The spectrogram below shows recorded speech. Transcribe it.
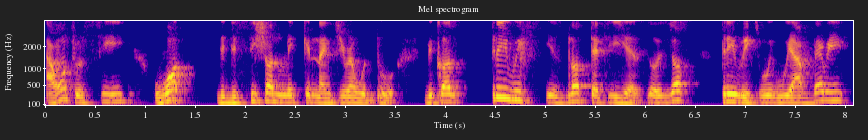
I want to see what the decision making Nigerian would do because three weeks is not 30 years. So it's just three weeks. We, we are very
